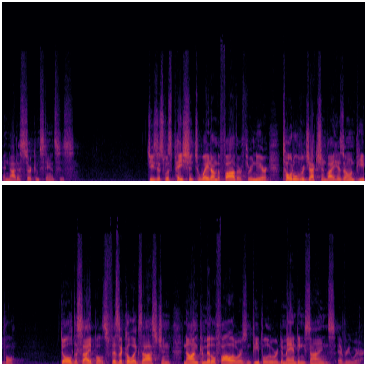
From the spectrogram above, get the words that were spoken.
and not His circumstances. Jesus was patient to wait on the Father through near total rejection by His own people. Dull disciples, physical exhaustion, non committal followers, and people who were demanding signs everywhere.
